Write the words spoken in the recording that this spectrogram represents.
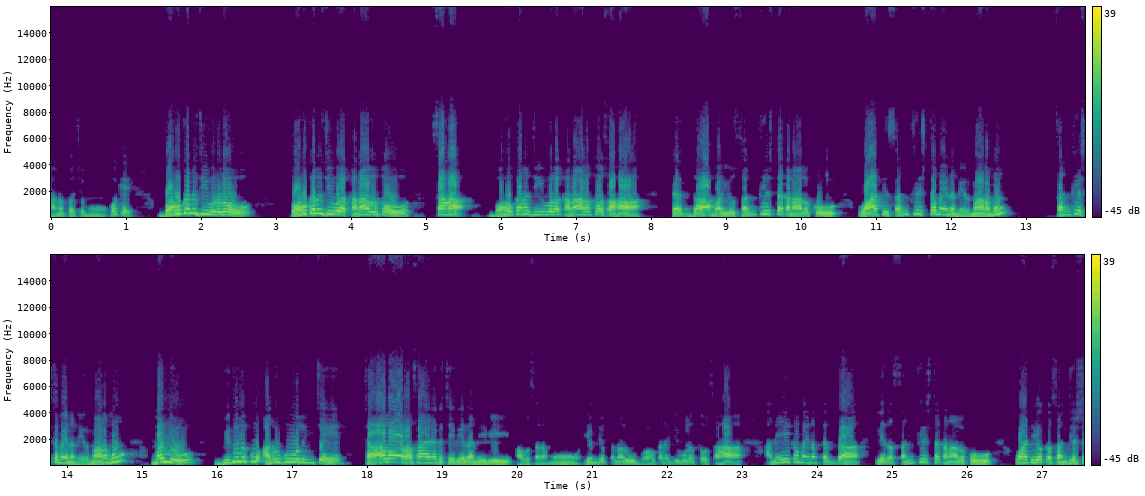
కణత్వచము. ఓకే. బహుకణ జీవులలో బహుకణ జీవుల కణాలతో సహా బహుకణ జీవుల కణాలతో సహా పెద్ద మరియు సంక్లిష్ట కణాలకు వాటి సంక్లిష్టమైన నిర్మాణము సంక్లిష్టమైన నిర్మాణము మరియు విధులకు అనుకూలించే చాలా రసాయనిక చర్యలు అనేవి అవసరము. ఏం చెప్తున్నారు? బహుకణ జీవులతో సహా అనేకమైన పెద్ద లేదా సంక్లిష్ట కణాలకు వాటి యొక్క సంక్లిష్ట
